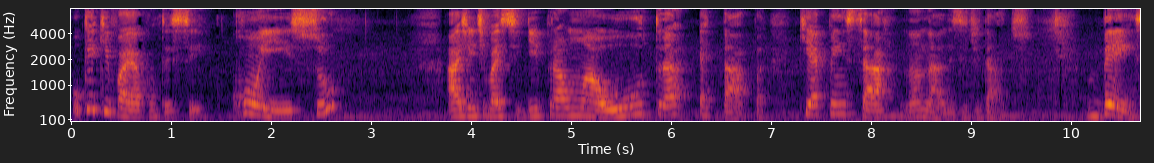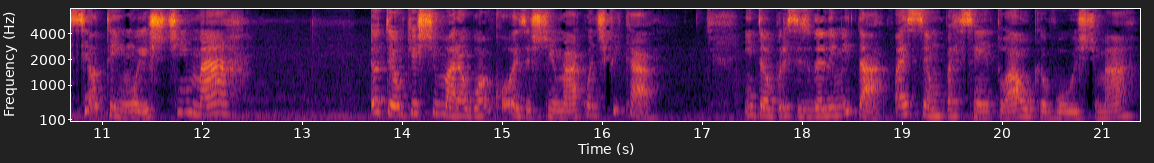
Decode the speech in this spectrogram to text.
o que, que vai acontecer? Com isso, a gente vai seguir para uma outra etapa, que é pensar na análise de dados. Bem, se eu tenho estimar, eu tenho que estimar alguma coisa, estimar, quantificar. Então, eu preciso delimitar. Vai ser um percentual que eu vou estimar?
